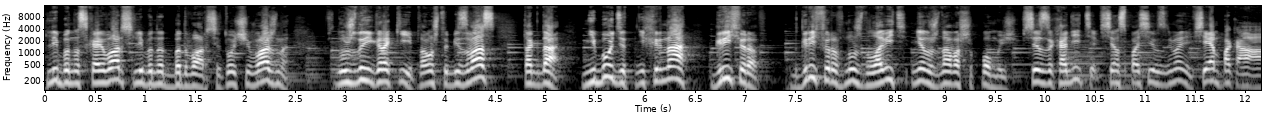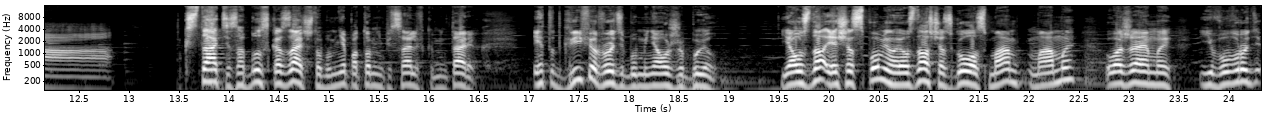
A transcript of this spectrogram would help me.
либо на Skywars, либо на Bedwars. Это очень важно. Нужны игроки, потому что без вас тогда не будет ни хрена гриферов. Гриферов нужно ловить, мне нужна ваша помощь. Все заходите, всем спасибо за внимание, всем пока! Кстати, забыл сказать, чтобы мне потом не писали в комментариях. Этот грифер вроде бы у меня уже был. Я узнал, я сейчас вспомнил, я узнал сейчас голос мам, мамы, уважаемой. Его вроде...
